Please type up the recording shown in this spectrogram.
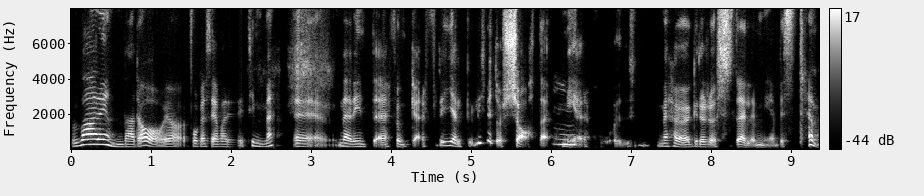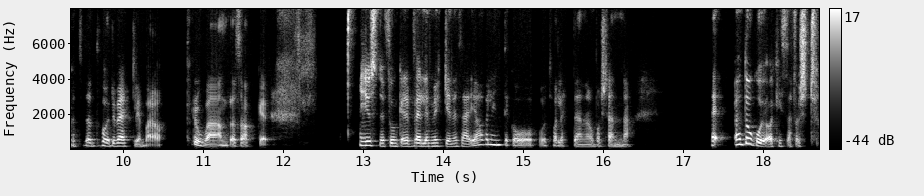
varenda dag och jag vågar säga varje timme eh, när det inte funkar. För det hjälper ju liksom inte att tjata mm. mer med högre röst eller mer bestämt. Då är det verkligen bara att prova andra saker. Just nu funkar det väldigt mycket när jag jag vill inte gå på toaletten och bara känna. Nej, då går jag och kissar först.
